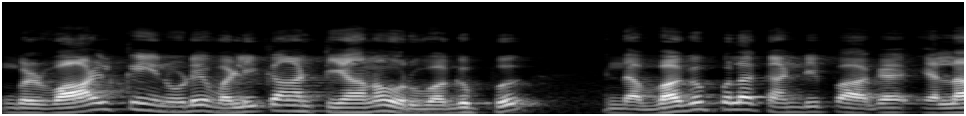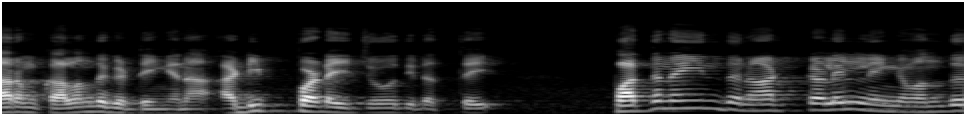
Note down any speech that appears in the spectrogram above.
உங்கள் வாழ்க்கையினுடைய வழிகாட்டியான ஒரு வகுப்பு. இந்த வகுப்பில் கண்டிப்பாக எல்லாரும் கலந்துக்கிட்டிங்கன்னா அடிப்படை ஜோதிடத்தை பதினைந்து நாட்களில் நீங்கள் வந்து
